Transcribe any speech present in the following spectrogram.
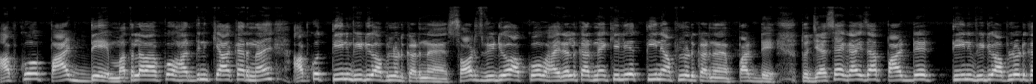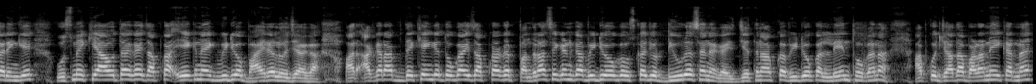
आपको पार्ट डे मतलब आपको हर दिन क्या करना है? आपको तीन वीडियो अपलोड करना है। शॉर्ट्स वीडियो आपको वायरल करने के लिए तीन अपलोड करना है पर डे तो जैसे गाइज़ आप पर डे तीन वीडियो अपलोड करेंगे, उसमें क्या होता है गाइज़ आपका एक ना एक वीडियो वायरल हो जाएगा। और अगर आप देखेंगे तो गाइज़ आपका अगर पंद्रह सेकंड का वीडियो होगा, उसका जो ड्यूरेशन है गाइज़ जितना आपका वीडियो का लेंथ होगा ना, आपको ज़्यादा बड़ा नहीं करना है।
